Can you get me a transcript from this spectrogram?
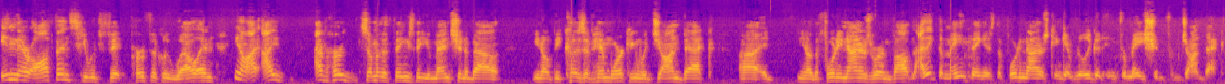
in their offense, he would fit perfectly well. And, you know, I, I, I've heard some of the things that you mentioned about, you know, because of him working with John Beck, uh, it, you know, the 49ers were involved. And I think the main thing is the 49ers can get really good information from John Beck.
